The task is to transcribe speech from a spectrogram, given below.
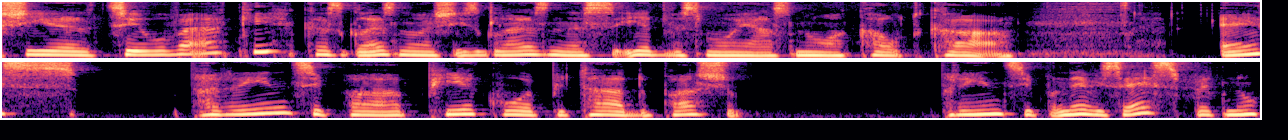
šie cilvēki, kas gleznoja šīs gleznes, iedvesmojās no kaut kā. Es principā piekopju tādu pašu principu, nevis es, bet, nu,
